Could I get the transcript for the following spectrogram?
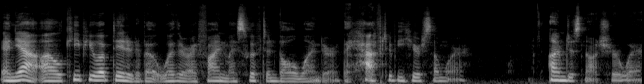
And yeah, I'll keep you updated about whether I find my Swift and ball winder. They have to be here somewhere. I'm just not sure where.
